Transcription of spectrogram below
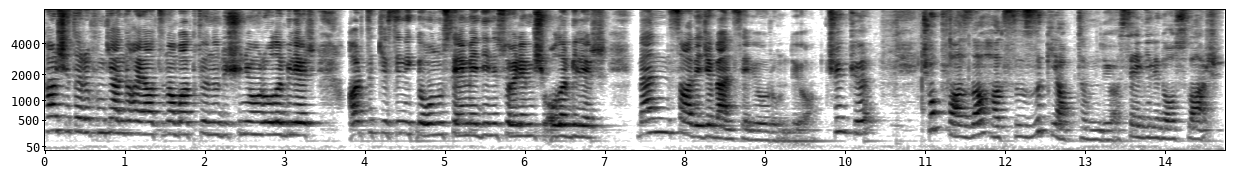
Karşı tarafın kendi hayatına baktığını düşünüyor olabilir. Artık kesinlikle onu sevmediğini söylemiş olabilir. Ben sadece ben seviyorum diyor. Çünkü çok fazla haksızlık yaptım diyor sevgili dostlar.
